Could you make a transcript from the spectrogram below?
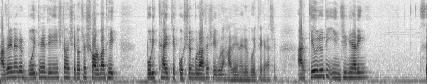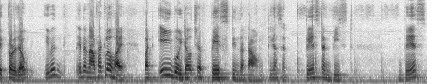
হাজারিনাগের বই থেকে যে জিনিসটা হয়, সেটা হচ্ছে সর্বাধিক পরীক্ষায় যে কোশ্চেনগুলো আছে সেগুলো হাজারিনাগের বই থেকে আসে। আর কেউ যদি ইঞ্জিনিয়ারিং সেক্টরে যাও ইভেন এটা না থাকলেও হয় বাট এই বইটা হচ্ছে বেস্ট ইন দ্য টাউন ঠিক আছে? Best and beast best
